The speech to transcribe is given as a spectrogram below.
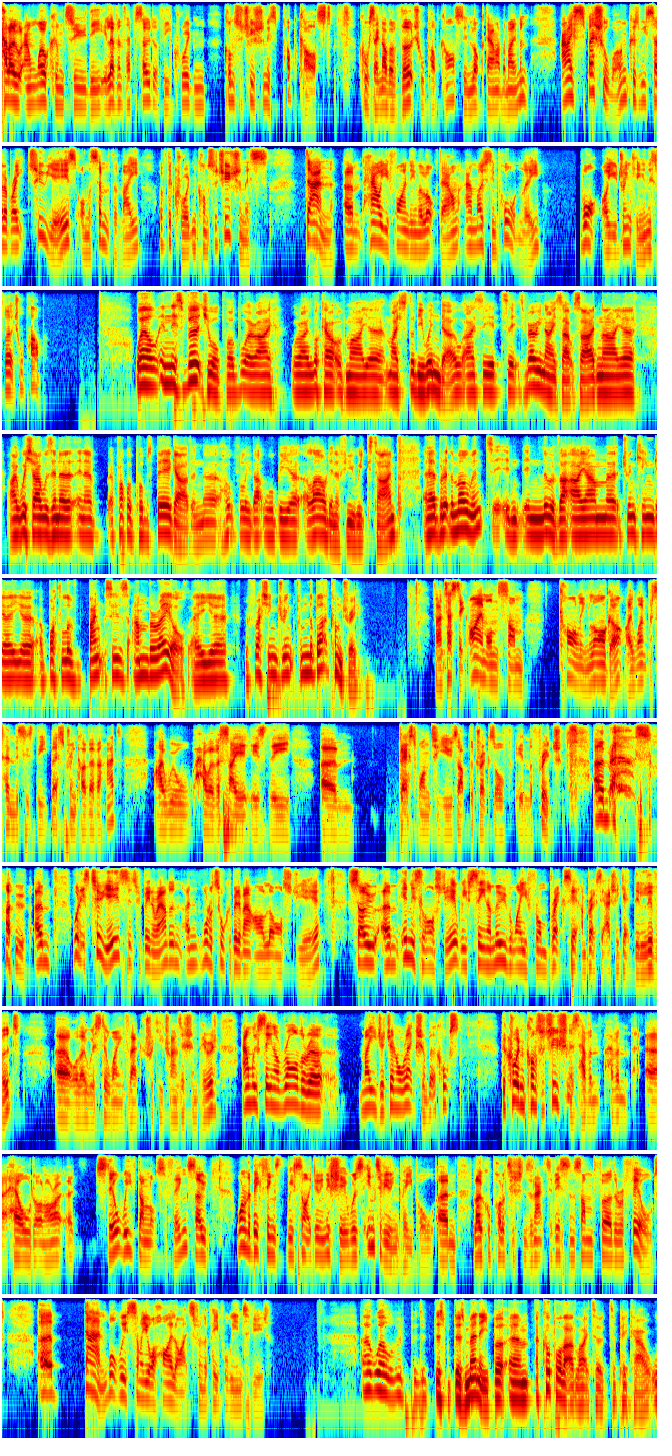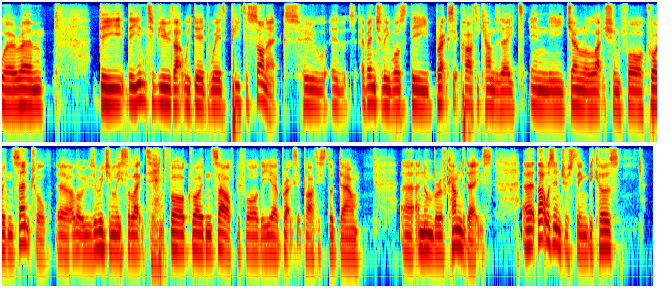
Hello and welcome to the 11th episode of the Croydon Constitutionalist Pubcast. Of course, another virtual pubcast in lockdown at the moment, and a special one because we celebrate two years on the 7th of May of the Croydon Constitutionalists. Dan, um, how are you finding the lockdown? And most importantly, what are you drinking in this virtual pub? Well, in this virtual pub where I where I look out of my uh, my study window, I see it's it's very nice outside, and I uh, I wish I was in a in a, a proper pub's beer garden. Uh, hopefully that will be uh, allowed in a few weeks' time. Uh, but at the moment, in in lieu of that, I am uh, drinking a uh, a bottle of Banks's Amber Ale, a uh, refreshing drink from the Black Country. Fantastic. I am on some Carling Lager. I won't pretend this is the best drink I've ever had. I will, however, say it is the um, best one to use up the dregs of in the fridge. Um, so, um, well, it's two years since we've been around and, and want to talk a bit about our last year. So, um, in this last year, we've seen a move away from Brexit and Brexit actually get delivered, uh, although we're still waiting for that tricky transition period. And we've seen a rather uh, major general election. But of course, the Croydon Constitutionalists haven't haven't uh, held on our uh, still we've done lots of things. So one of the big things we started doing this year was interviewing people um, local politicians and activists and some further afield. Uh, dan what were some of your highlights from the people we interviewed? Uh, well there's there's many but um, a couple that i'd like to, to pick out were um, the the interview that we did with Peter Sonnex, who is, eventually was the Brexit Party candidate in the general election for Croydon Central, uh, although he was originally selected for Croydon South before the uh, Brexit Party stood down uh, a number of candidates. Uh, that was interesting because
